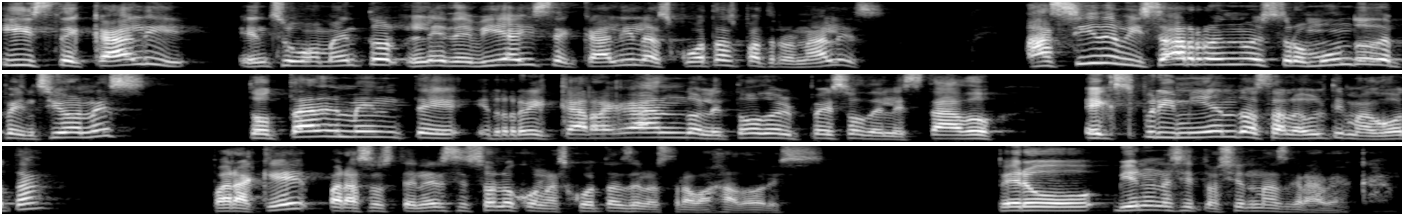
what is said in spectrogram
Istecali en su momento le debía a Istecali las cuotas patronales. Así de bizarro es nuestro mundo de pensiones, totalmente recargándole todo el peso del Estado exprimiendo hasta la última gota. ¿Para qué? Para sostenerse solo con las cuotas de los trabajadores. Pero viene una situación más grave acá.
